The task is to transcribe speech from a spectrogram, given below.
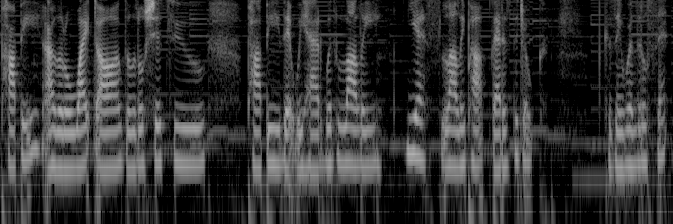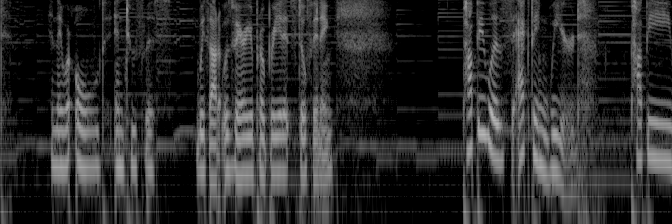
Poppy, our little white dog, the little Shih Tzu Poppy that we had with Lolly. Yes, Lollipop, that is the joke. Because they were a little set and they were old and toothless. We thought it was very appropriate, it's still fitting. Poppy was acting weird. Poppy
